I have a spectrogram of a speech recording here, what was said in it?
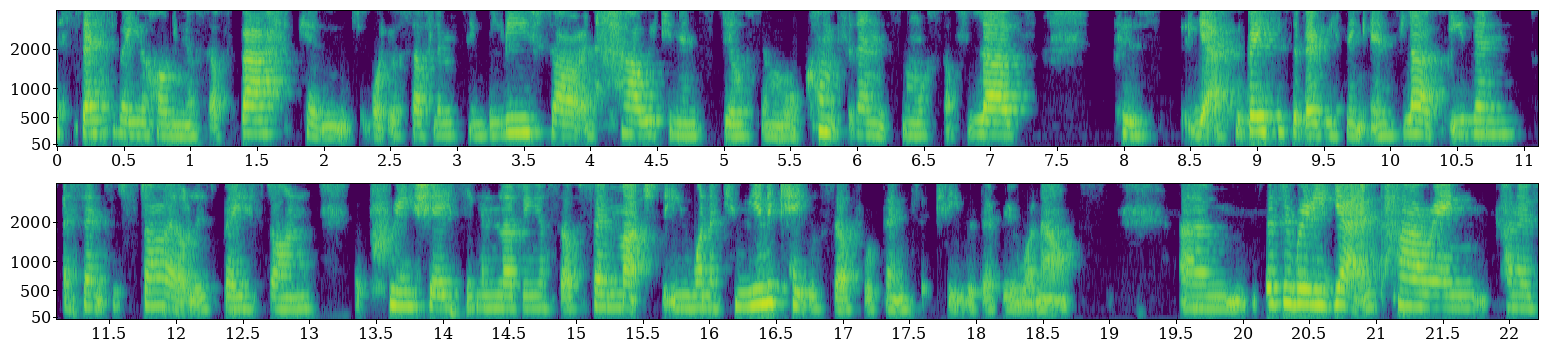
assess where you're holding yourself back and what your self limiting beliefs are and how we can instill some more confidence, some more self love. Because, yeah, the basis of everything is love. Even a sense of style is based on appreciating and loving yourself so much that you want to communicate yourself authentically with everyone else. Um, so it's a really, yeah, empowering kind of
